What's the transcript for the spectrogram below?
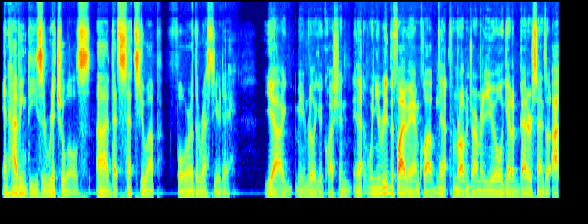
and having these rituals uh, that sets you up for the rest of your day? Yeah, I mean, really good question. Yeah. When you read the 5 a.m. Club Yeah. from Robin Sharma, you'll get a better sense. Of, I,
